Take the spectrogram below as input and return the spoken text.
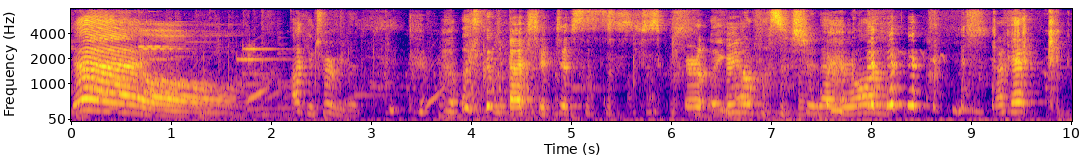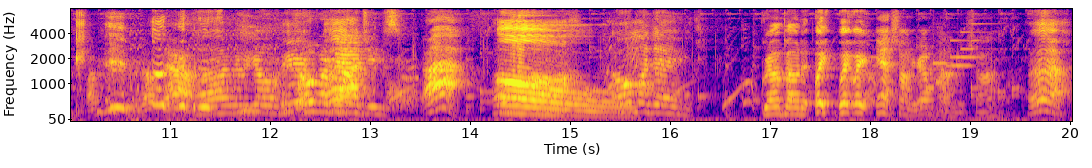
Yay! Oh. I contributed. Look at Sebastian just, just curling Fetal up. position, everyone. That's it. I'm keeping it up now. I'm gonna go over It's here. over, ah, man. Ah! Oh. Oh my dang. Ground pound it. Wait, wait, wait. Yeah, Sean, ground pound it, Sean. Ah.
